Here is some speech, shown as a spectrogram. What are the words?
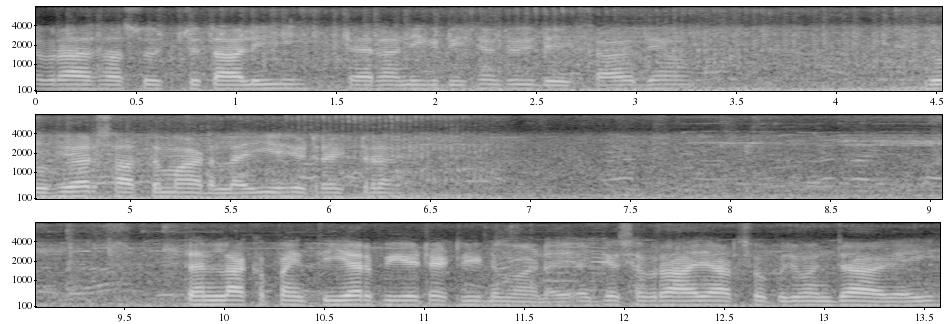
ਸਵਰਾ 744 ਟਾਇਰਾਂ ਦੀ ਕੰਡੀਸ਼ਨ ਤੁਸੀਂ ਦੇਖ ਸਕਦੇ ਹੋ 2007 ਮਾਡਲ ਆ ਜੀ ਇਹ ਟਰੈਕਟਰ 3 ਲੱਖ 35000 ਰੁਪਏ ਟਰੈਕਟਰ ਦੀ ਡਿਮਾਂਡ ਹੈ। ਅੱਗੇ ਸਵਰਾਜ 855 ਆ ਗਿਆ ਜੀ।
